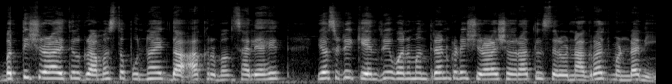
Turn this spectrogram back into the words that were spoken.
बत्तीस शिराळा येथील ग्रामस्थ पुन्हा एकदा आक्रमक झाले आहेत. यासाठी केंद्रीय वनमंत्र्यांकडे शिराळा शहरातील सर्व नागराज मंडळांनी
